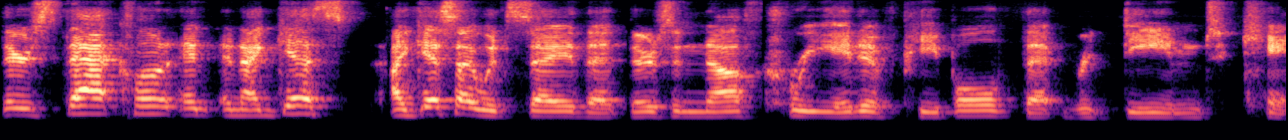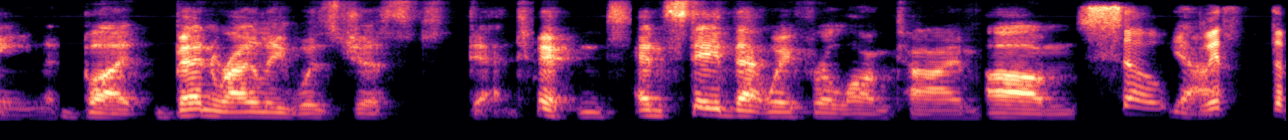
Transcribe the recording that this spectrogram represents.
there's that clone and and i guess i guess i would say that there's enough creative people that redeemed kaine but ben riley was just dead and and stayed that way for a long time um so Yeah. with the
